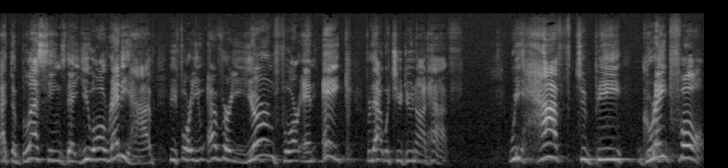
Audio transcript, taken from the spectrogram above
at the blessings that you already have before you ever yearn for and ache for that which you do not have. We have to be grateful.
